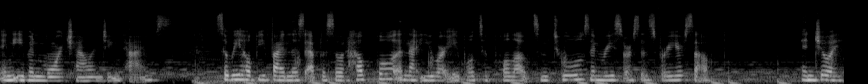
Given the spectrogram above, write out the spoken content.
in even more challenging times. So, we hope you find this episode helpful and that you are able to pull out some tools and resources for yourself. Enjoy.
